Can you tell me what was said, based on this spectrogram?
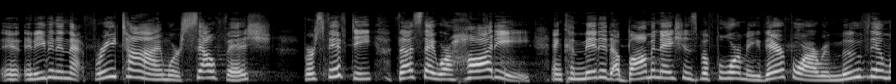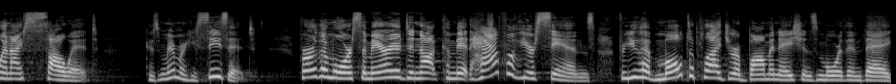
and even in that free time, we're selfish. Verse 50, thus they were haughty and committed abominations before me. Therefore I removed them when I saw it. Because remember, he sees it. Furthermore, Samaria did not commit half of your sins, for you have multiplied your abominations more than they.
